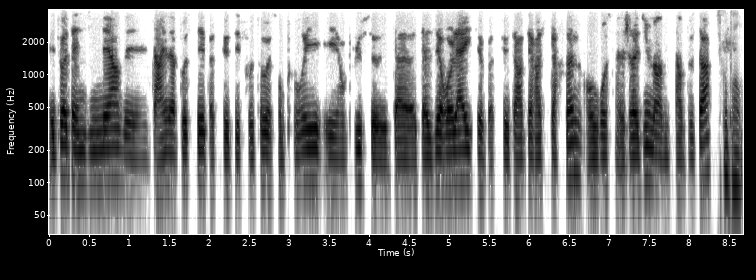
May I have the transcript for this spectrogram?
et toi, t'as une vie de merde et t'as rien à poster parce que tes photos, elles sont pourries, et en plus, euh, t'as as zéro like parce que t'intéresses personne. En gros, ça, je résume, hein, c'est un peu ça. Je comprends.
